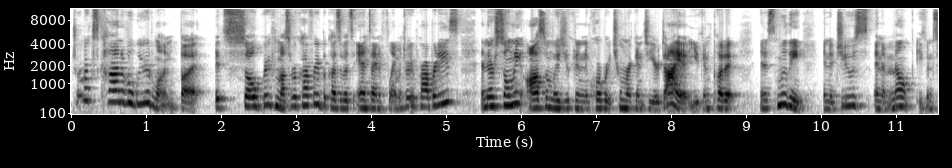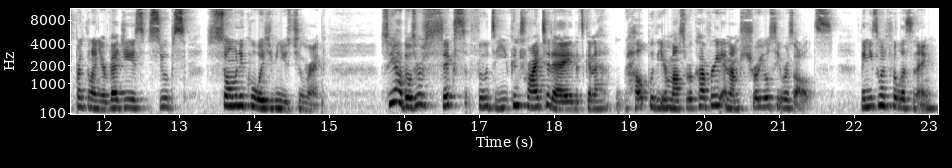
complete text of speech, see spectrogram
Turmeric's kind of a weird one, but it's so great for muscle recovery because of its anti-inflammatory properties. And there's so many awesome ways you can incorporate turmeric into your diet. You can put it in a smoothie, in a juice, in a milk. You can sprinkle it on your veggies, soups. So many cool ways you can use turmeric. So, yeah, those are six foods that you can try today that's to help with your muscle recovery, and I'm sure you'll see results. Thank you so much for listening.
